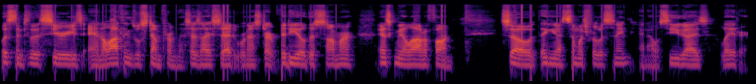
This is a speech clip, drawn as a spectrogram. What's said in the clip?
listening to this series. And a lot of things will stem from this. As I said, we're going to start video this summer, and it's going to be a lot of fun. So thank you guys so much for listening, and I will see you guys later.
